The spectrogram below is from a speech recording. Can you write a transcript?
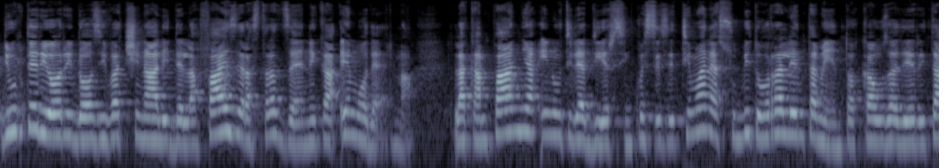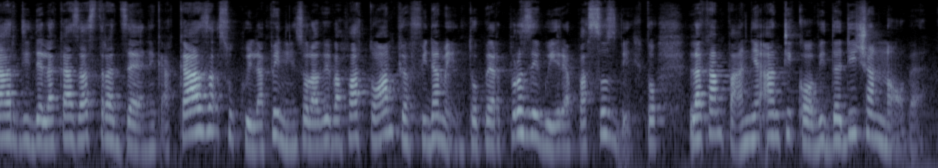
di ulteriori dosi vaccinali della Pfizer, AstraZeneca e Moderna. La campagna, inutile a dirsi, in queste settimane ha subito un rallentamento a causa dei ritardi della casa AstraZeneca, casa su cui la penisola aveva fatto ampio affidamento per proseguire a passo svelto la campagna anti-Covid-19.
